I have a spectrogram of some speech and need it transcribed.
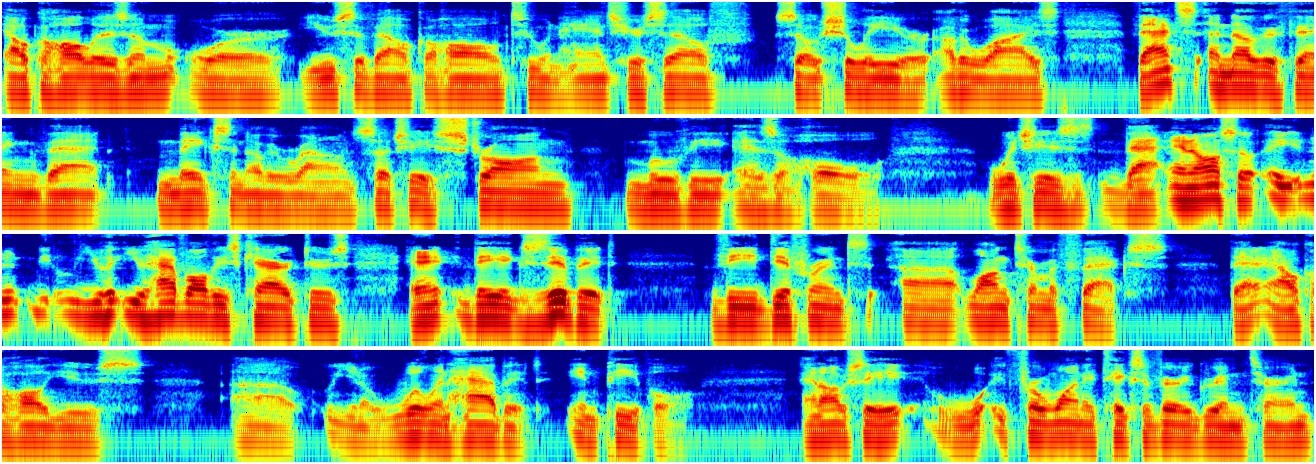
alcoholism or use of alcohol to enhance yourself socially or otherwise. That's another thing that makes another round such a strong movie as a whole which is that and also eh, you you have all these characters and they exhibit the different uh, long-term effects that alcohol use uh, you know will inhabit in people and obviously, for one, it takes a very grim turn,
